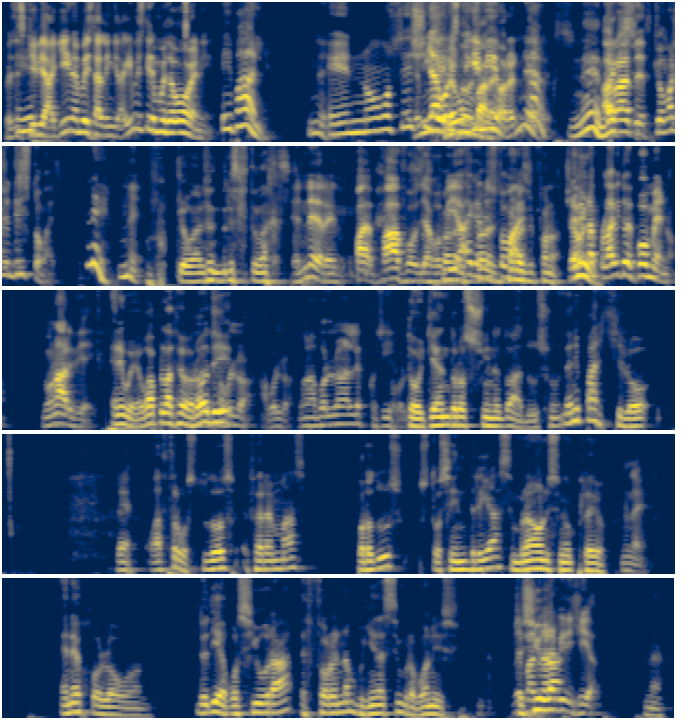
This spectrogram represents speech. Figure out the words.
Παίζεις Ε. Κυριακή, δεν παίζεις τα άλλη Κυριακή, παίζεις την επόμενη. Ε, πάλι. Ναι. Ενώ όμως Ε, έχει Μια και- αγωνιστική πάρε. μία ώρα, ναι. Εντάξει. Ναι, Άρα εντάξει. τε- δυο μάτς είναι τρεις εβδομάδες. Ναι. Ναι. Και ο μάτσες είναι τρεις εβδομάδες. Ε, ναι ρε, Πά- Πάφος, διακοπή, Συμφωνώ, ΑΕΚ και τρεις συμφωνώ, εβδομάδες. συμφωνώ. Και έχω να Anyway. προλάβει το επόμενο. Μονάρι διέει. Anyway, εγώ απλά θεωρώ ότι Απόλλωνα, Απόλλωνα. Μόνο από όλο Λευκοσία. το κέντρο σου είναι το ατού σου. Δεν υπάρχει λόγο. Ρε, ο άνθρωπος τούτος έφερε μας πρώτους στο συν 3 στην πρώτη αγωνιστική του play-off. Ναι. Εν έχω λόγο. Διότι εγώ σίγουρα εθώρω ένα που γίνεται στην προπόνηση. Δεν πάει να είναι επιτυχία. Ναι.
